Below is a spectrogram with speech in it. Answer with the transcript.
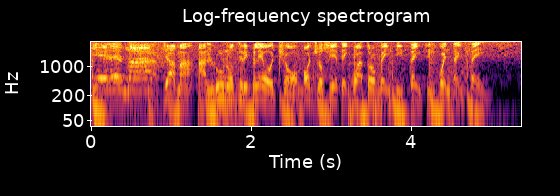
quieres más. Llama al 1 triple 874 2656.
